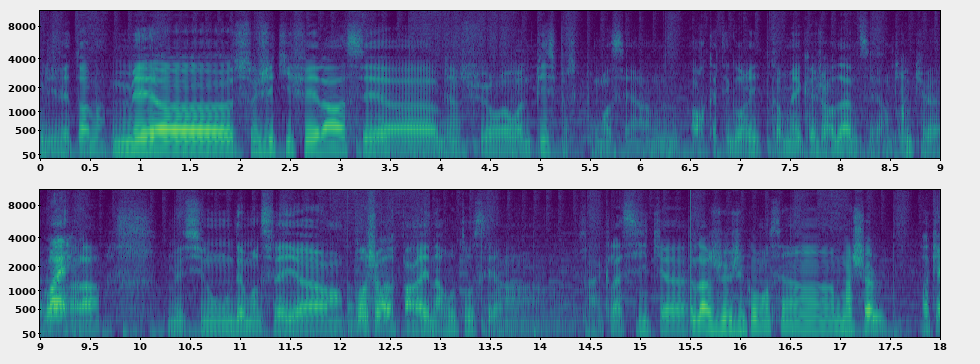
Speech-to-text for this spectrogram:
Olivier Tom. Mais euh, ce que j'ai kiffé là, c'est euh, bien sûr One Piece, parce que pour moi, c'est un hors catégorie. Comme Michael Jordan, c'est un truc. euh, Ouais. Voilà. Mais sinon, Demon Slayer. Bon choix. Pareil, Naruto, c'est un, c'est un classique. Là, j'ai commencé un Mashal. Ok.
